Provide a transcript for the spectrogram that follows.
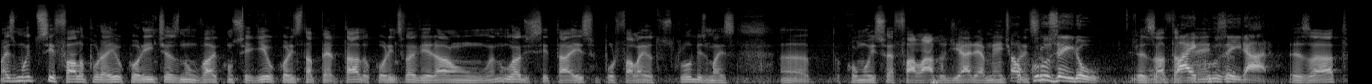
mas muito se fala por aí, o Corinthians não vai conseguir, o Corinthians está apertado, o Corinthians vai virar um... Eu não gosto de citar isso por falar em outros clubes, mas uh, como isso é falado diariamente... Tá, o Corinthians... Cruzeirou. Exatamente. Vai cruzeirar. Exato.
